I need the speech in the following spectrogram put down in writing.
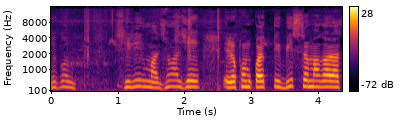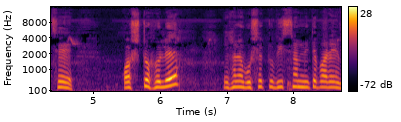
দেখুন সিঁড়ির মাঝে মাঝে এরকম কয়েকটি বিশ্রামাগার আছে। কষ্ট হলে এখানে বসে একটু বিশ্রাম নিতে পারেন।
